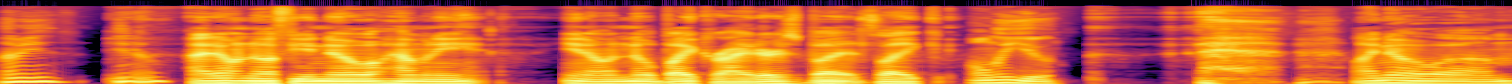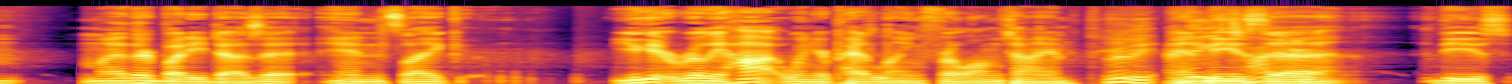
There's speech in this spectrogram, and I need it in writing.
I mean, you know, I don't know if you know how many you know no bike riders, but Mm. it's like only you. I know um, my other buddy does it, and it's like you get really hot when you're pedaling for a long time. Really? I and these uh these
